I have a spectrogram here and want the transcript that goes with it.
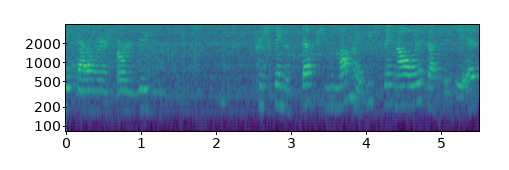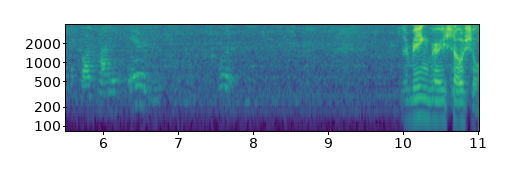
laid that on there and started reading Christina's stuff. She said, Mom, have you seen all this? I said, yes. That's what I was telling you. They're being very social.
